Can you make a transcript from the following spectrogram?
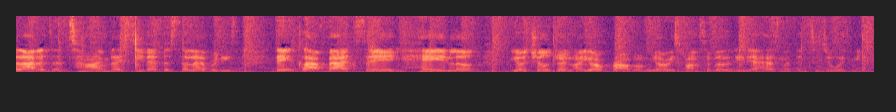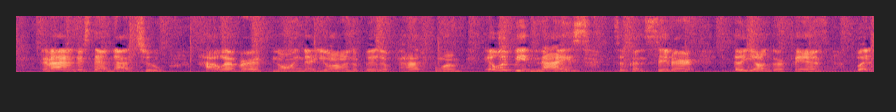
a lot of the times I see that the celebrities they clap back saying hey look your children are your problem your responsibility that has nothing to do with me. And I understand that too. However knowing that you're on a bigger platform it would be nice to consider the younger fans but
